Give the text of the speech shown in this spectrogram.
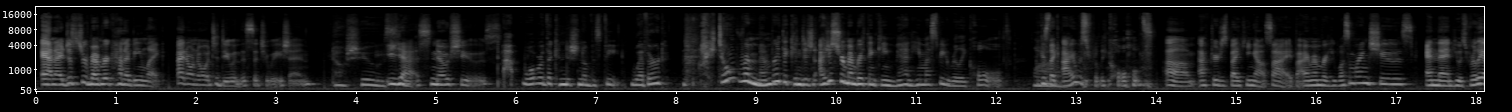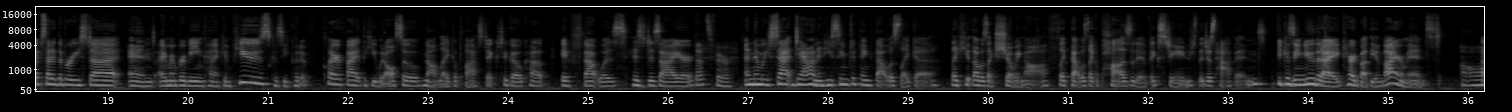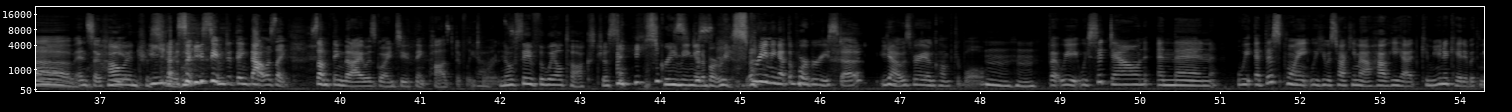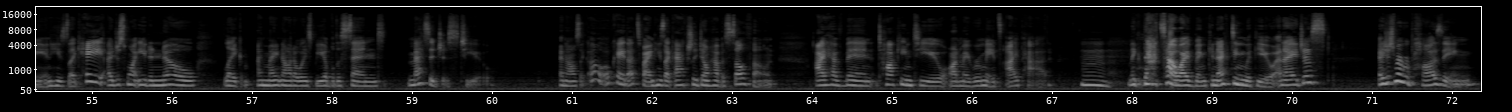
and I just remember kind of being like, I don't know what to do in this situation. No shoes. Yes, no shoes. What were the condition of his feet? Weathered? I don't remember the condition. I just remember thinking, man, he must be really cold. Because like I was really cold um, after just biking outside. But I remember he wasn't wearing shoes, and then he was really upset at the barista. And I remember being kind of confused because he could have clarified that he would also not like a plastic to go cup if that was his desire. That's fair. And then we sat down, and he seemed to think that was like a like he, that was like showing off, like that was like a positive exchange that just happened because he knew that I cared about the environment Oh, um, and so how he, interesting. Yeah, so he seemed to think that was like something that I was going to think positively towards. no save the whale talks, just screaming at a barista. screaming at the poor barista. Yeah, it was very uncomfortable. mm-hmm. But we we sit down, and then we at this point we, he was talking about how he had communicated with me and he's like hey i just want you to know like i might not always be able to send messages to you and i was like oh okay that's fine he's like i actually don't have a cell phone i have been talking to you on my roommate's ipad like that's how i've been connecting with you and i just i just remember pausing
